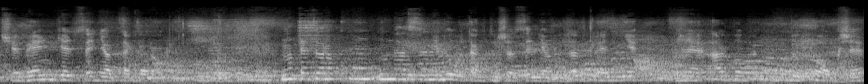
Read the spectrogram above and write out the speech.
czy będzie senior tego roku. No tego roku u nas nie było tak dużo seniorów, ze względnie, że albo by- był pogrzeb,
